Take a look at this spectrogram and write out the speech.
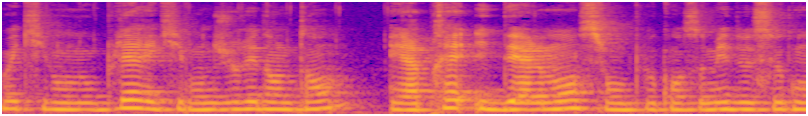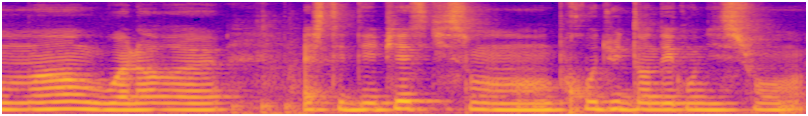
ouais, qui vont nous plaire et qui vont durer dans le temps. Et après, idéalement, si on peut consommer de seconde main ou alors euh, acheter des pièces qui sont produites dans des conditions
